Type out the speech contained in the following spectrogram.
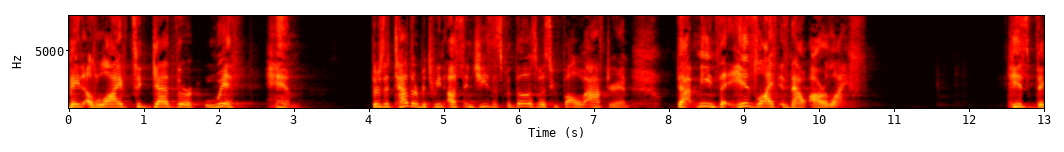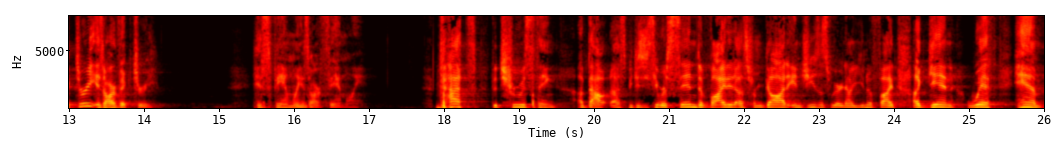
made alive together with him. There's a tether between us and Jesus for those of us who follow after him. That means that his life is now our life. His victory is our victory. His family is our family. That's the truest thing about us because you see, where sin divided us from God, in Jesus we are now unified again with Him.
